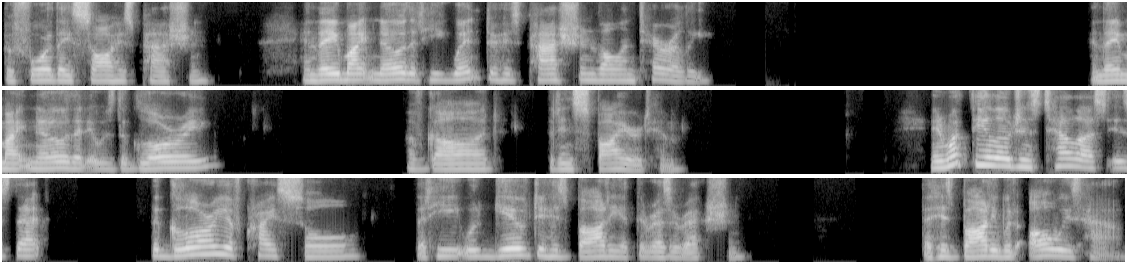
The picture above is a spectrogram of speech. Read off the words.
before they saw his passion, and they might know that he went to his passion voluntarily. And they might know that it was the glory of God that inspired him. And what theologians tell us is that the glory of Christ's soul that he would give to his body at the resurrection, that his body would always have,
